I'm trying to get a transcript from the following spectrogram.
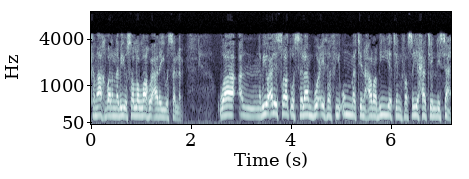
كما أخبر النبي صلى الله عليه وسلم. والنبي عليه الصلاة والسلام بعث في أمة عربية فصيحة اللسان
